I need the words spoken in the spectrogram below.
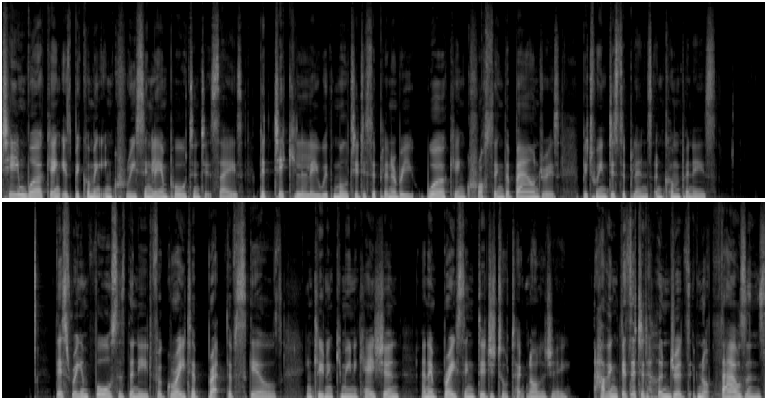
Team working is becoming increasingly important, it says, particularly with multidisciplinary working crossing the boundaries between disciplines and companies. This reinforces the need for greater breadth of skills, including communication and embracing digital technology. Having visited hundreds, if not thousands,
